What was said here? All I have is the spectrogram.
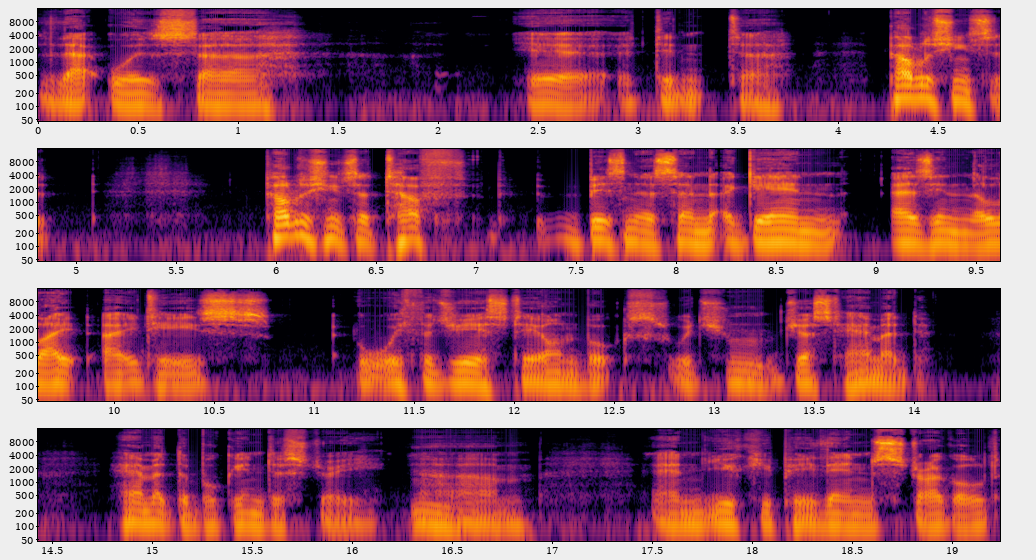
that was uh, yeah, it didn't. Uh, publishing's a, publishing's a tough business, and again, as in the late eighties, with the GST on books, which mm. just hammered hammered the book industry. Mm. Um, and UQP then struggled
